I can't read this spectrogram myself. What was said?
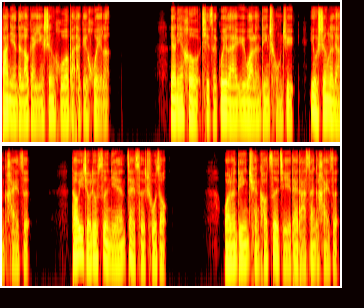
八年的劳改营生活把他给毁了。两年后，妻子归来与瓦伦丁重聚，又生了两个孩子。到一九六四年再次出走，瓦伦丁全靠自己带大三个孩子。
